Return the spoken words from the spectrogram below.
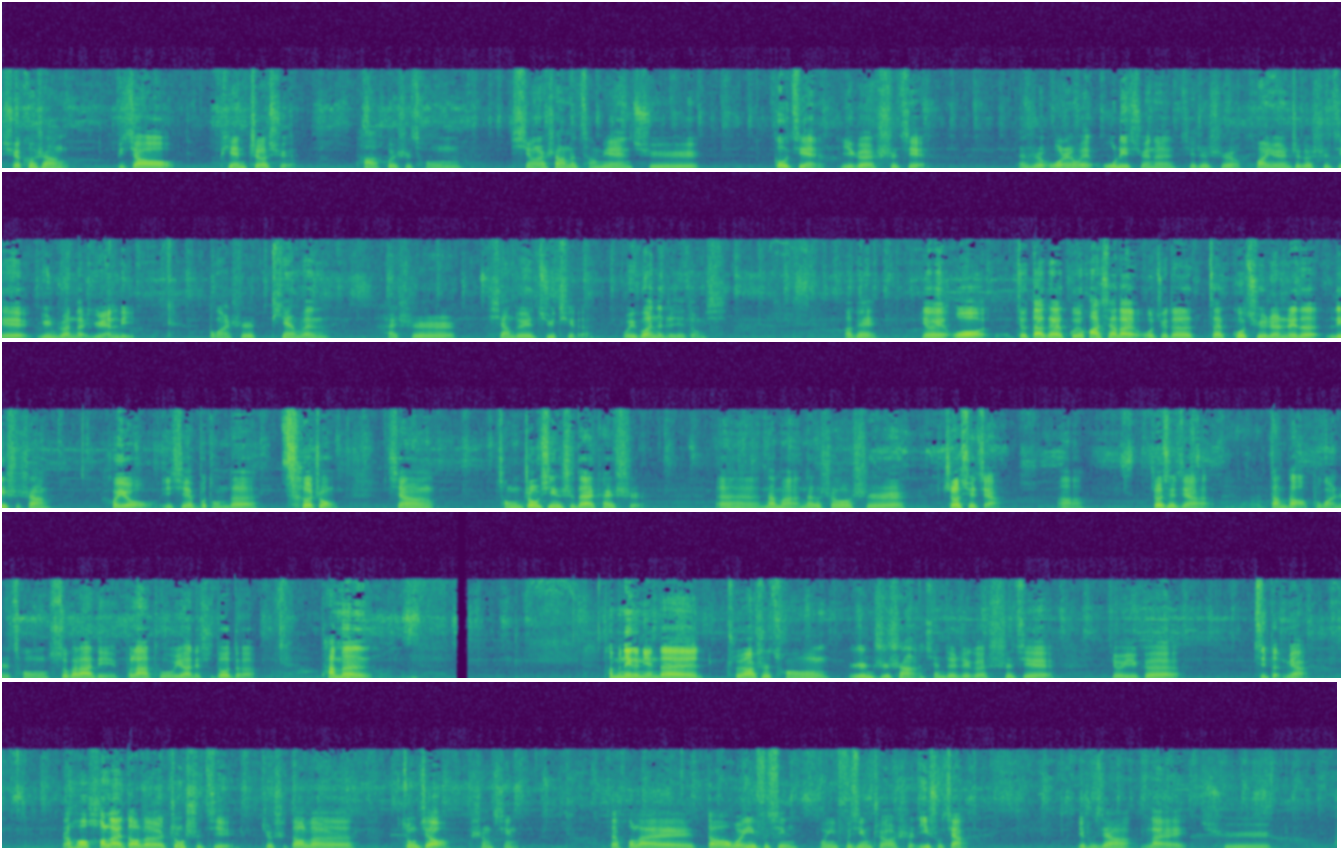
学科上比较偏哲学，它会是从形而上的层面去构建一个世界。但是我认为物理学呢，其实是还原这个世界运转的原理，不管是天文还是相对具体的微观的这些东西。OK，因为我。就大概规划下来，我觉得在过去人类的历史上，会有一些不同的侧重，像从轴心时代开始，呃，那么那个时候是哲学家，啊，哲学家当道，不管是从苏格拉底、柏拉图、亚里士多德，他们，他们那个年代主要是从认知上先对这个世界有一个基本面儿。然后后来到了中世纪，就是到了宗教盛行。再后来到文艺复兴，文艺复兴主要是艺术家，艺术家来去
